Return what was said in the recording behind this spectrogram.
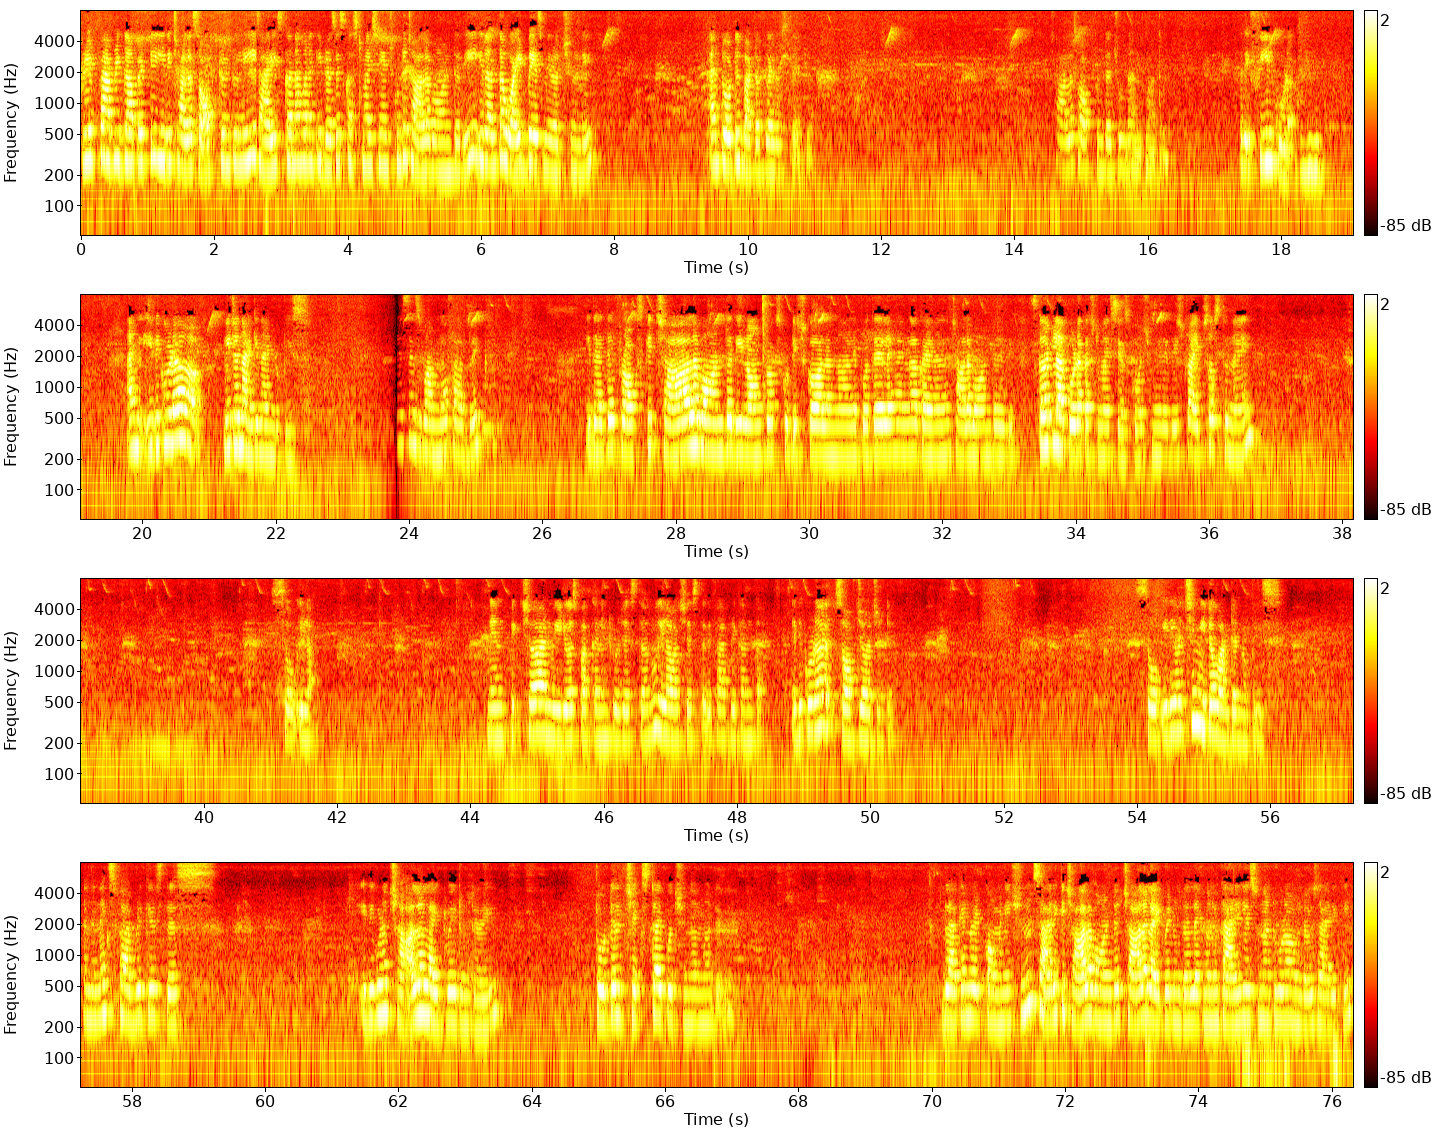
క్రేప్ ఫ్యాబ్రిక్ కాబట్టి ఇది చాలా సాఫ్ట్ ఉంటుంది. శారీస్ కన్నా మనకి డ్రెస్సెస్ కస్టమైజ్ చేయించుకుంటే చాలా బాగుంటుంది. ఇదంతా వైట్ బేస్ మీద వచ్చింది. అండ్ టోటల్ బటర్ఫ్లైస్ వస్తాయి ఇట్లా. చాలా సాఫ్ట్ ఉంటుంది చూడడానికి మాత్రం. అది ఫీల్ కూడా. అండ్ ఇది కూడా metre ninety nine rupees. This is one more fabric ఇదైతే ఫ్రాక్స్కి చాలా బాగుంటుంది. లాంగ్ ఫ్రాక్స్ కుట్టించుకోవాలన్నా లేకపోతే లెహంగాకైనా చాలా బాగుంటుంది ఇది. స్కర్ట్ లా కూడా కస్టమైజ్ చేసుకోవచ్చు మీరు ఇది. స్ట్రైప్స్ వస్తున్నాయి. సో ఇలా. నేను పిక్చర్ అండ్ వీడియోస్ పక్కన ఇంక్లూడ్ చేస్తాను. ఇలా వచ్చేస్తుంది ఫ్యాబ్రిక్ అంతా. ఇది కూడా సాఫ్ట్ జార్జెట్ సో ఇది వచ్చి మీటో one ten rupees and the next fabric is this ఇది కూడా చాలా లైట్ వెయిట్ ఉంటుంది. టోటల్ చెక్స్ టైప్ వచ్చిందనమాట ఇది. బ్లాక్ అండ్ వైట్ కాంబినేషన్ శారీకి చాలా బాగుంటుంది. చాలా లైట్ వెయిట్ ఉంటుంది. లైక్ మనం క్యారీ చేస్తున్నట్టు కూడా ఉండదు శారీకి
